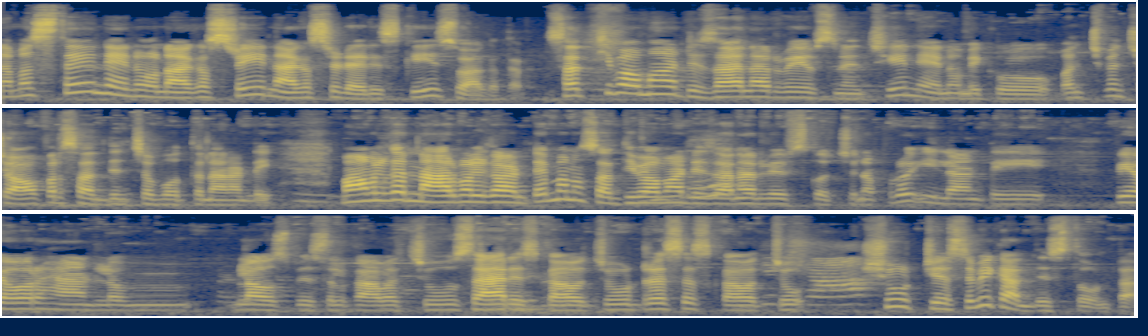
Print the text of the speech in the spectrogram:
నమస్తే నేను నాగశ్రీ నాగశ్రీ డైరీస్కి స్వాగతం. సత్యభామ డిజైనర్ వేవ్స్ నుంచి నేను మీకు మంచి మంచి ఆఫర్స్ అందించబోతున్నానండి. మామూలుగా నార్మల్గా అంటే మనం సత్యభామ డిజైనర్ వేవ్స్కి వచ్చినప్పుడు ఇలాంటి ప్యూర్ హ్యాండ్లూమ్ బ్లౌజ్ పీసులు కావచ్చు శారీస్ కావచ్చు డ్రెస్సెస్ కావచ్చు షూట్ చేసి మీకు అందిస్తూ ఉంటా.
